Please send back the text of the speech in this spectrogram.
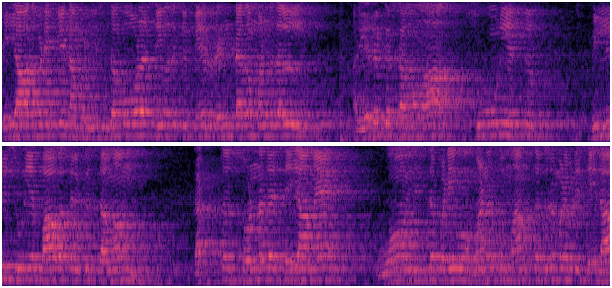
செய்யாதபடிக்கு நம்முடைய இஷ்டம் போல செய்வதற்கு பேர் ரெண்டகம் பண்ணுதல். அது எதற்கு சமமா? சூனியத்து வில்லு சூனிய பாவத்திற்கு சமம். கத்த சொன்னதை செய்யாம உன் இஷ்டப்படி உன் மனசு மாம்ச விரும்பினபடி செய்தா?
